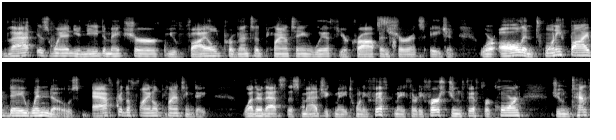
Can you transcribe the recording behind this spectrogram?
that is when you need to make sure you filed prevented planting with your crop insurance agent. We're all in 25 day windows after the final planting date, whether that's this magic May 25th, May 31st, June 5th for corn, June 10th,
